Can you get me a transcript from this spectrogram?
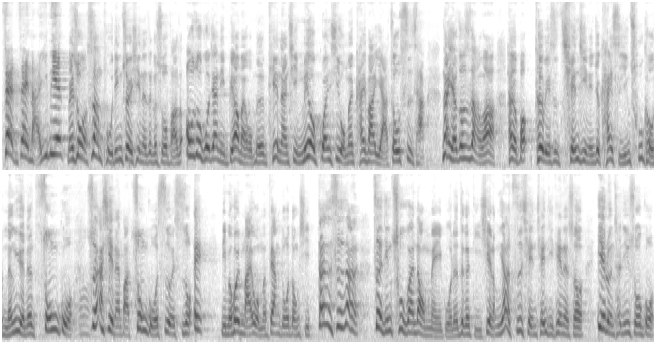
站在哪一边？没错，上普丁最新的这个说法是，欧洲国家你不要买我们的天然气，没有关系，我们开发亚洲市场。那亚洲市场的话，还有包，特别是前几年就开始已经出口能源的中国，所以他显然把中国视为是说，哎。你们会买我们非常多东西，但是事实上，这已经触犯到美国的这个底线了。你知道之前前几天的时候，叶伦曾经说过，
